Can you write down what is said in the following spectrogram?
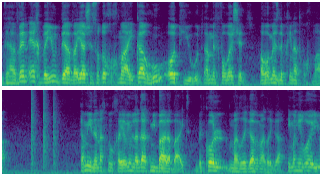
והבן איך בי' דהוויה שסודו חוכמה העיקר הוא אות י' המפורשת הרומז לבחינת חוכמה. תמיד אנחנו חייבים לדעת מי בעל הבית, בכל מדרגה ומדרגה. אם אני רואה י'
